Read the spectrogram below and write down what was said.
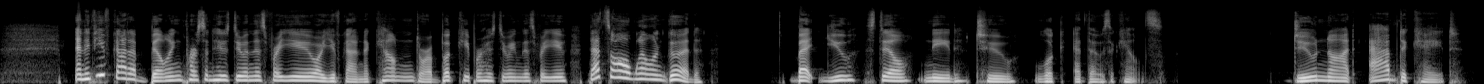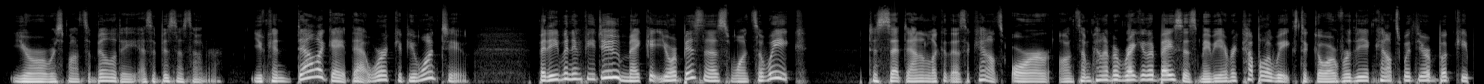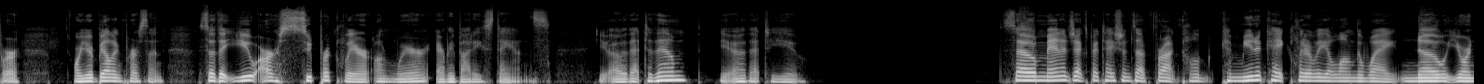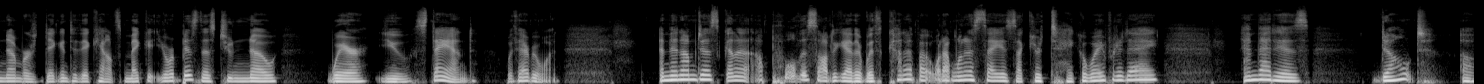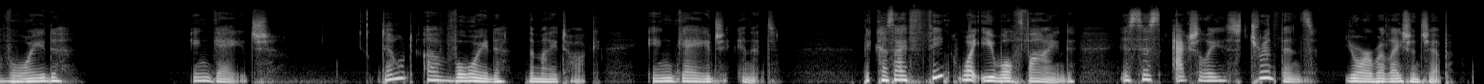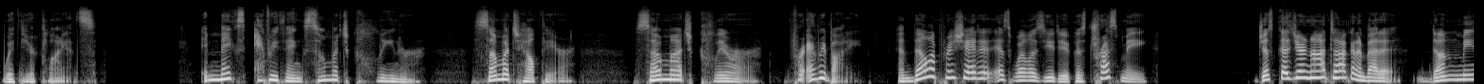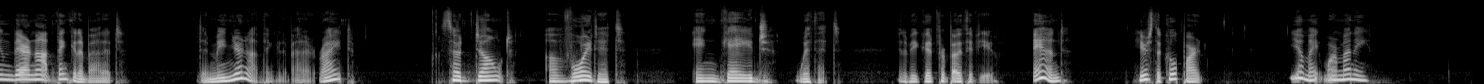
And if you've got a billing person who's doing this for you, or you've got an accountant or a bookkeeper who's doing this for you, that's all well and good. But you still need to look at those accounts. Do not abdicate your responsibility as a business owner. You can delegate that work if you want to. But even if you do, make it your business once a week to sit down and look at those accounts or on some kind of a regular basis, maybe every couple of weeks to go over the accounts with your bookkeeper or your billing person so that you are super clear on where everybody stands. You owe that to them, you owe that to you. So manage expectations up front, communicate clearly along the way, know your numbers, dig into the accounts, make it your business to know where you stand with everyone. And then I'm just going to I'll pull this all together with kind of a, what I want to say is like your takeaway for today. And that is don't avoid engage. Don't avoid the money talk. Engage in it. Because I think what you will find is this actually strengthens your relationship with your clients. It makes everything so much cleaner, so much healthier, so much clearer for everybody. And they'll appreciate it as well as you do. Because trust me, just because you're not talking about it doesn't mean they're not thinking about it. Doesn't mean you're not thinking about it, right? So don't avoid it, engage with it. It'll be good for both of you. And here's the cool part you'll make more money.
